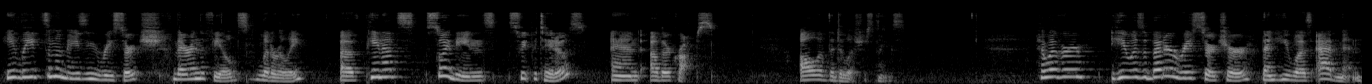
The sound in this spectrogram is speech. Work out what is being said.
He leads some amazing research there in the fields, literally, of peanuts, soybeans, sweet potatoes, and other crops. All of the delicious things. However, he was a better researcher than he was admin.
